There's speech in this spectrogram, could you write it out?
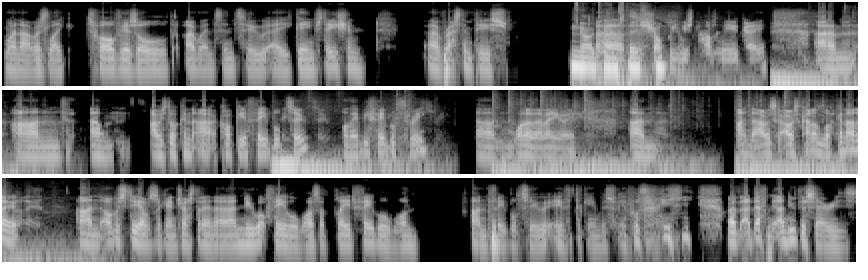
when I was like 12 years old. I went into a game station. Uh, rest in peace. No, Uh, Game a Station. shop we used to have in the UK. Um, and um, I was looking at a copy of Fable 2, or maybe Fable 3, um, one of them anyway. Um, and I was I was kind of looking at it, and obviously I was like interested in it. I knew what Fable was. I played Fable 1 and Fable 2 if the game was Fable 3. but I definitely I knew the series.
